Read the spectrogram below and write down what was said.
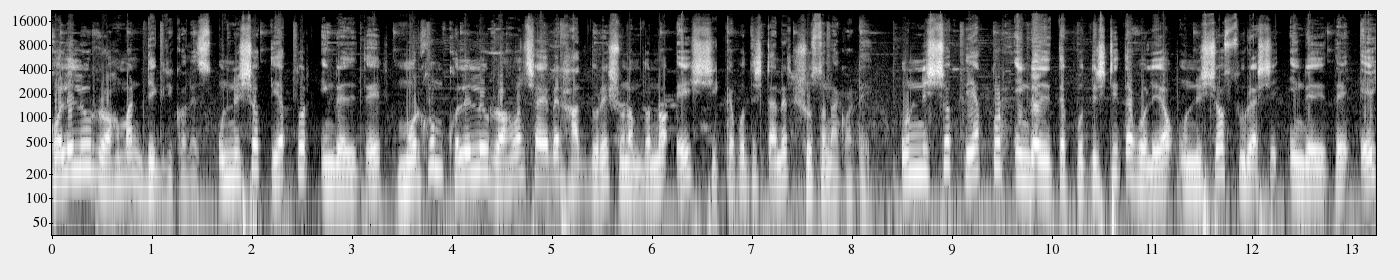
Khalilur Rahman degree college. উনিশশো তিয়াত্তর ইংরেজিতে মরহুম খলিলুর রহমান সাহেবের হাত ধরে সুনামধন্য এই শিক্ষা প্রতিষ্ঠানের সূচনা ঘটে। উনিশশো তিয়াত্তর ইংরেজিতে প্রতিষ্ঠিত হলেও উনিশশো চুরাশি ইংরেজিতে এই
